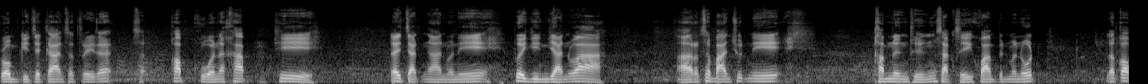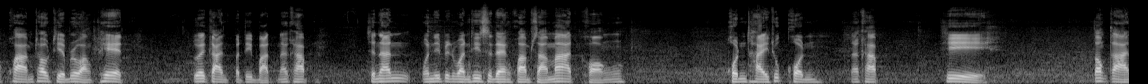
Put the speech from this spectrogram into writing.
กรมกิจการสตรีและครอบครัวนะครับที่ได้จัดงานวันนี้เพื่อยืนยันว่า รัฐบาลชุดนี้คำนึงถึงศักดิ์ศรีความเป็นมนุษย์ แล้วก็ความเท่าเทียมระหว่างเพศด้วยการปฏิบัตินะครับ ฉะนั้นวันนี้เป็นวันที่แสดงความสามารถของคนไทยทุกคนนะครับ ที่ต้องการ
